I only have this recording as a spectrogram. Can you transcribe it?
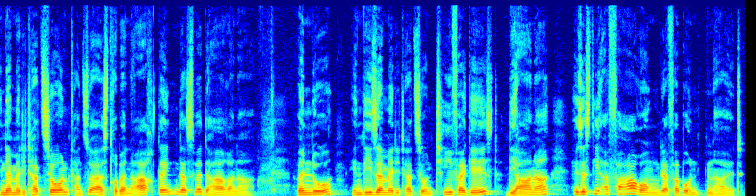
In der Meditation kannst du erst darüber nachdenken, das wäre Dharana. Wenn du in dieser Meditation tiefer gehst, Dhyana, ist es die Erfahrung der Verbundenheit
